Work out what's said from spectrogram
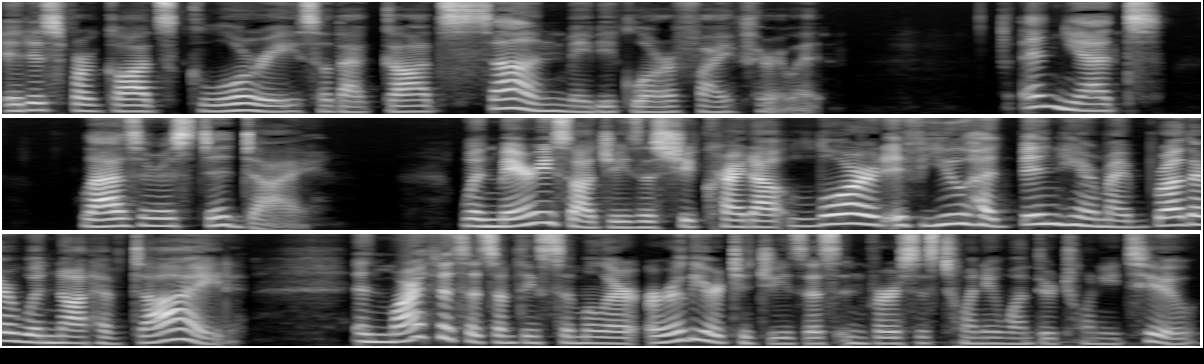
it is for God's glory, so that God's Son may be glorified through it. And yet, Lazarus did die. When Mary saw Jesus, she cried out, Lord, if you had been here, my brother would not have died. And Martha said something similar earlier to Jesus in verses 21 through 22.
